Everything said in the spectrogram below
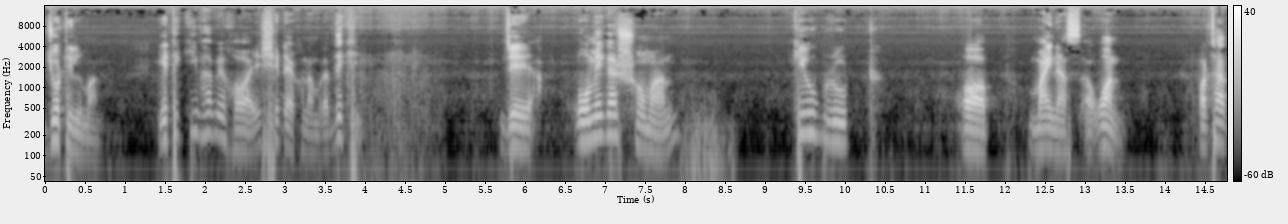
জটিল মান। এটি কীভাবে হয় সেটা এখন আমরা দেখি। যে ওমেগা সমান cube root of minus one. অর্থাৎ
